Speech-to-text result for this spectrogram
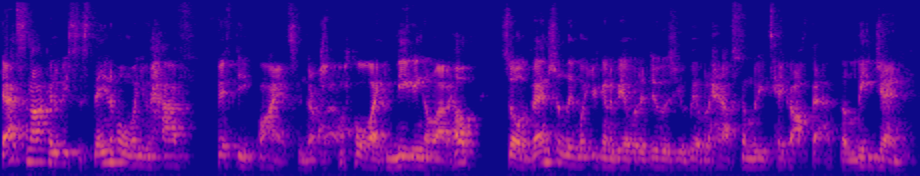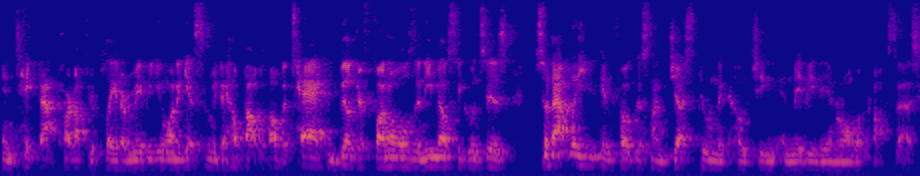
That's not going to be sustainable when you have 50 clients and they're all like needing a lot of help. So eventually what you're going to be able to do is you'll be able to have somebody take off that the lead gen and take that part off your plate. Or maybe you want to get somebody to help out with all the tech and build your funnels and email sequences. So that way you can focus on just doing the coaching and maybe the enrollment process.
